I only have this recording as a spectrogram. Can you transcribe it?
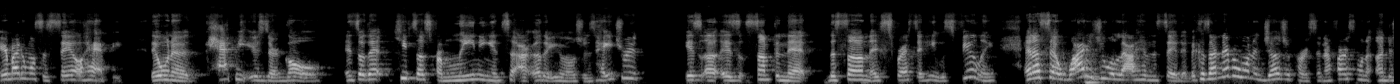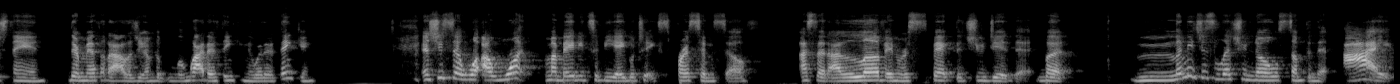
everybody wants to sail happy they want to happy is their goal and so that keeps us from leaning into our other emotions. Hatred is uh, is something that the son expressed that he was feeling. And i said why did you allow him to say that? Because i never want to judge a person. I first want to understand their methodology of the, why they're thinking the way they're thinking. And she said well i want my baby to be able to express himself. I said, I love and respect that you did that. But let me just let you know something that I,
